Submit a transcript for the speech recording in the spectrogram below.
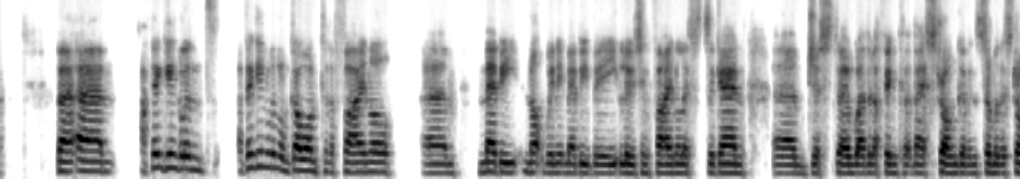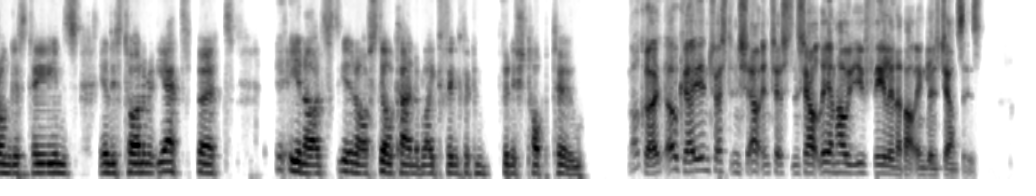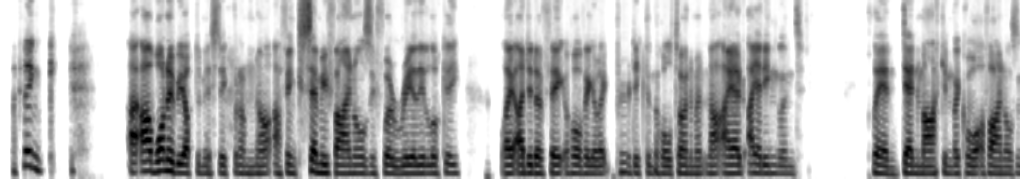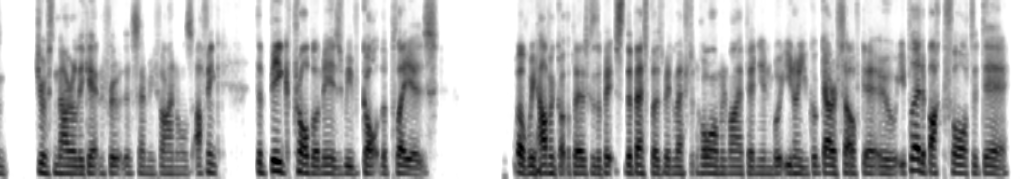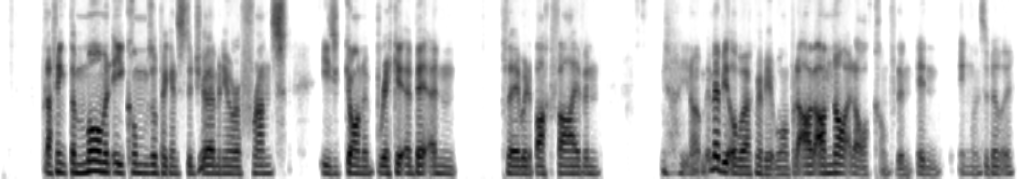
but um, I think England. I think England will go on to the final. Um, maybe not win it, maybe be losing finalists again. Um, just uh, whether I think that they're stronger than some of the strongest teams in this tournament yet. But you know, it's you know, I still kind of like think they can finish top two. Okay, okay, interesting shout, interesting shout. Liam, how are you feeling about England's chances? I think I, I want to be optimistic, but I'm not. I think semi-finals, if we're really lucky, like I did a, thing, whole thing of like predicting the whole tournament. And I had I had England playing Denmark in the quarterfinals and just narrowly getting through to the semi-finals. I think the big problem is we've got the players. Well, we haven't got the players because the, the best players have been left at home, in my opinion. But you know, you've got Gareth Southgate who he played a back four today, but I think the moment he comes up against a Germany or a France, he's gonna brick it a bit and play with a back five and you know, maybe it'll work, maybe it won't, but I, am not at all confident in England's ability.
